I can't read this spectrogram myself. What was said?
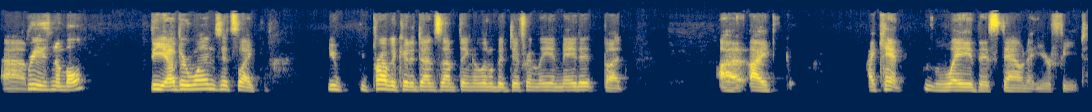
Um, Reasonable. The other ones, it's like you, you probably could have done something a little bit differently and made it, but I I, I can't lay this down at your feet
